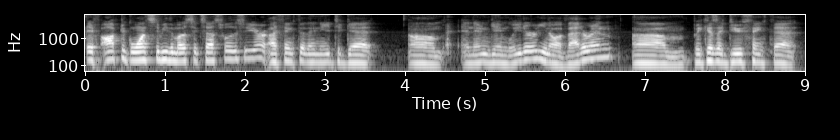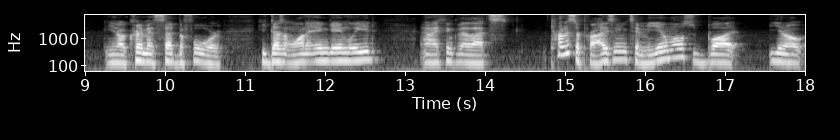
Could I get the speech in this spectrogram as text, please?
if Optic wants to be the most successful this year, I think that they need to get um, an in-game leader, you know, a veteran, um, because I do think that you know Crim has said before he doesn't want an in-game lead, and I think that that's kind of surprising to me almost. But you know,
